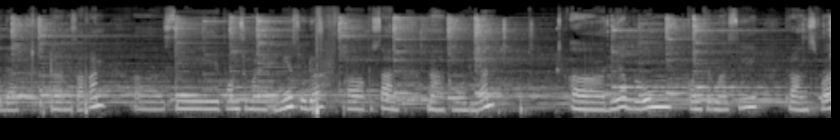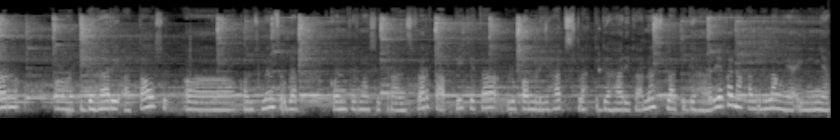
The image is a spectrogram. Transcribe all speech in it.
sudah. Nah, misalkan uh, si konsumennya ini sudah uh, pesan. Nah, kemudian uh, dia belum konfirmasi transfer tiga hari atau konsumen sudah konfirmasi transfer tapi kita lupa melihat setelah tiga hari karena setelah tiga hari akan akan hilang ya ininya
